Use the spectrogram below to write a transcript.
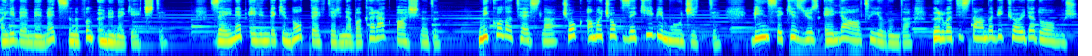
Ali ve Mehmet sınıfın önüne geçti. Zeynep elindeki not defterine bakarak başladı. Nikola Tesla çok ama çok zeki bir mucitti. 1856 yılında Hırvatistan'da bir köyde doğmuş.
